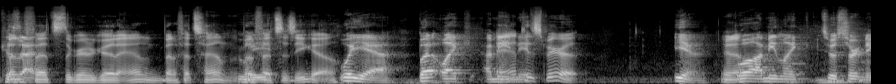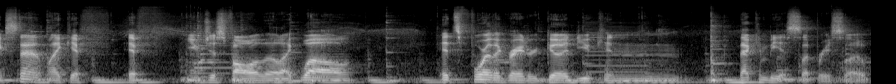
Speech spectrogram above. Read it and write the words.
'Cause that- benefits the greater good and benefits him Well, benefits his ego Well, yeah, but like, I mean, and his spirit Yeah. Yeah. Well, I mean, like to a certain extent, like if if you just follow the like, well, it's for the greater good, you can that can be a slippery slope.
